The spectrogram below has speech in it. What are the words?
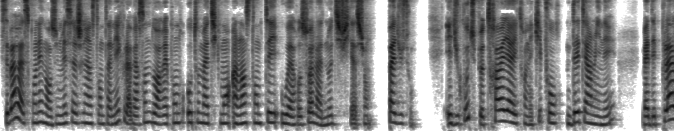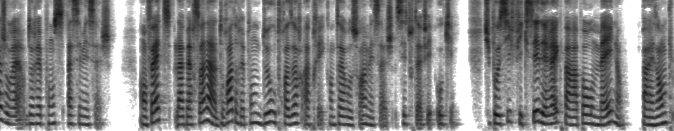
C'est pas parce qu'on est dans une messagerie instantanée que la personne doit répondre automatiquement à l'instant T où elle reçoit la notification. Pas du tout. Et du coup, tu peux travailler avec ton équipe pour déterminer bah, des plages horaires de réponse à ces messages. En fait, la personne a le droit de répondre deux ou trois heures après quand elle reçoit un message. C'est tout à fait OK. Tu peux aussi fixer des règles par rapport aux mails. Par exemple,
